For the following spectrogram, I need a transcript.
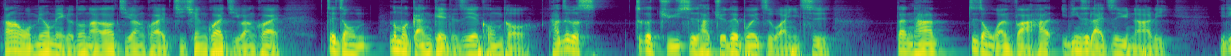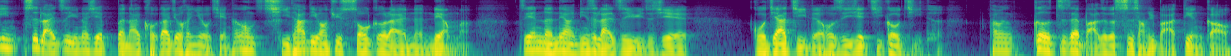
当然我没有每个都拿到几万块、几千块、几万块这种那么敢给的这些空投，他这个是这个局势他绝对不会只玩一次。但他这种玩法，他一定是来自于哪里？一定是来自于那些本来口袋就很有钱，他从其他地方去收割来的能量嘛？这些能量一定是来自于这些国家级的或是一些机构级的，他们各自在把这个市场去把它垫高，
